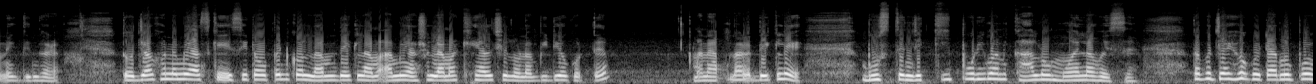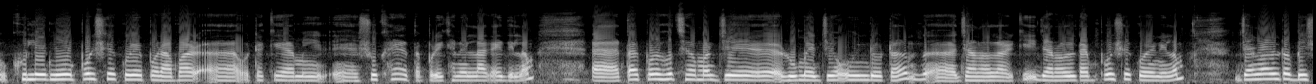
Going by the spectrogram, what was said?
অনেক দিন ধরে। তো যখন আমি আজকে এসিটা ওপেন করলাম, দেখলাম আমি আসলে আমার খেয়াল ছিল না ভিডিও করতে। মানে আপনারা দেখলে বুঝতেন যে কি পরিমাণ কালো ময়লা হয়েছে। তারপর যাই হোক, ওইটা আমি খুলে নিয়ে পরিষ্কার করে পর আবার ওটাকে আমি শুকায় তারপর এখানে লাগাই দিলাম। তারপরে হচ্ছে আমার যে রুমের যে উইন্ডোটা জানালা আর কি, জানালাটা আমি পরিষ্কার করে নিলাম। জানালাটা বেশ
